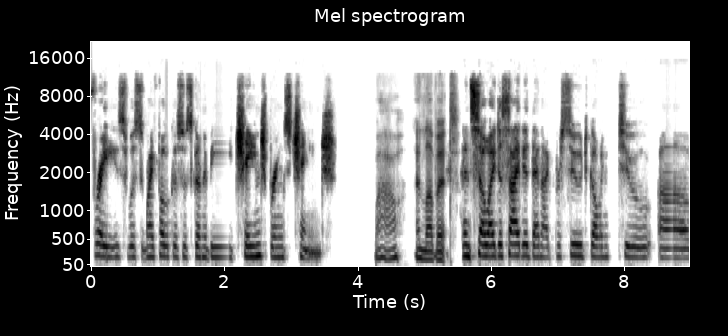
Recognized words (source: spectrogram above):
phrase was my focus was going to be change brings change. Wow i love it And so I decided then I pursued going to uh,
